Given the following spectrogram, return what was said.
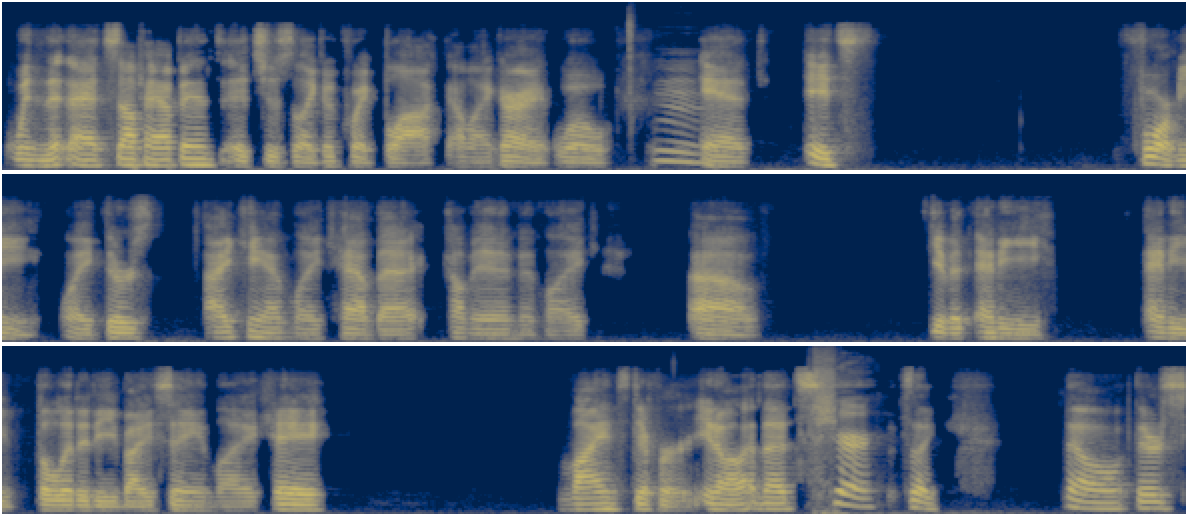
when th- that stuff happens, it's just like a quick block. I'm like, all right, whoa. Mm. And it's for me, like there's I can't like have that come in and like uh, give it any any validity by saying like, hey, mine's different, you know, and that's Sure. it's like no, there's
